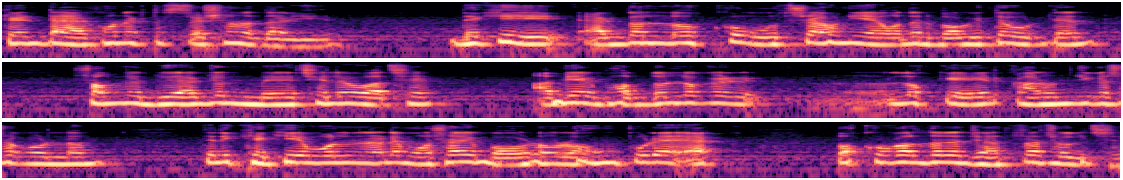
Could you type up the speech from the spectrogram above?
ট্রেনটা এখন একটা স্টেশনে দাঁড়িয়ে। দেখি একদল লোক খুব উৎসাহ নিয়ে আমাদের বগিতে উঠলেন। সঙ্গে দু একজন মেয়ে ছেলেও আছে। আমি এক ভদ্রলোকের, লোককে এর কারণ জিজ্ঞাসা করলাম। তিনি খেকিয়ে বললেন, আরে মশাই, বড় রহমপুরে এক পক্ষকাল ধরে যাত্রা চলছে।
